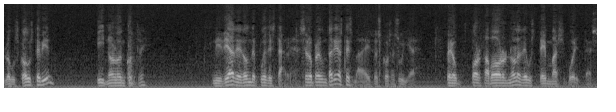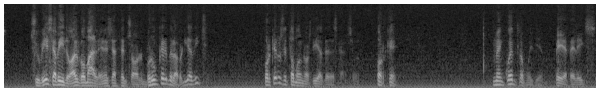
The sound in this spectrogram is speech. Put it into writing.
¿Lo buscó usted bien? Y no lo encontré. Ni idea de dónde puede estar. Se lo preguntaría a Stesma, eso es cosa suya. Pero, por favor, no le dé usted más vueltas. Si hubiese habido algo mal en ese ascensor, Brooker me lo habría dicho. ¿Por qué no se toma unos días de descanso? ¿Por qué? Me encuentro muy bien. Mire, Félix,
